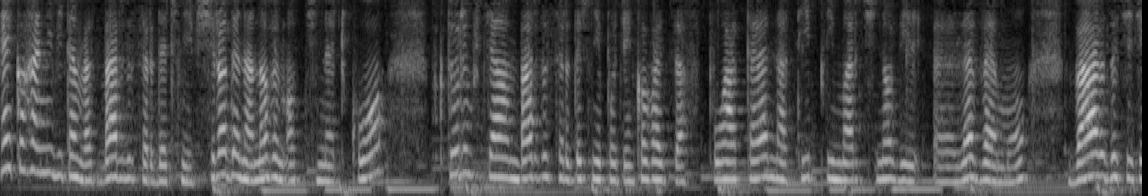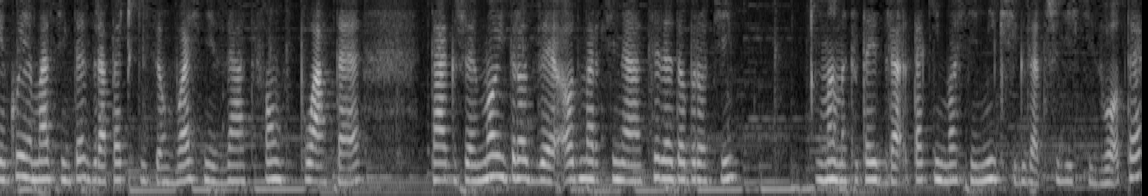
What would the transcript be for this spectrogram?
Hej kochani, witam Was bardzo serdecznie w środę na nowym odcineczku, w którym chciałam bardzo serdecznie podziękować za wpłatę na Tipli Marcinowi e, Lewemu. Bardzo Ci dziękuję Marcin, te zdrapeczki są właśnie za Twą wpłatę. Także moi drodzy, od Marcina tyle dobroci. Mamy tutaj taki właśnie miksik za 30 zł.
